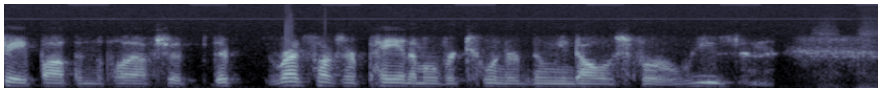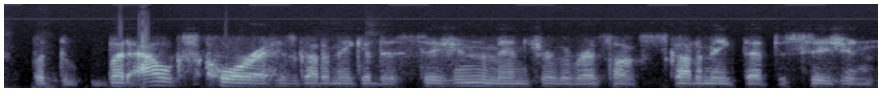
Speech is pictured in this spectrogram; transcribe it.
shape up in the playoffs. The Red Sox are paying him over two hundred million dollars for a reason, but the, but Alex Cora has got to make a decision. The manager of the Red Sox has got to make that decision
